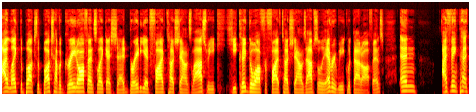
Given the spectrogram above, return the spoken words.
I like the Bucks. The Bucks have a great offense, like I said. Brady had five touchdowns last week. He could go off for five touchdowns absolutely every week with that offense. And I think that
